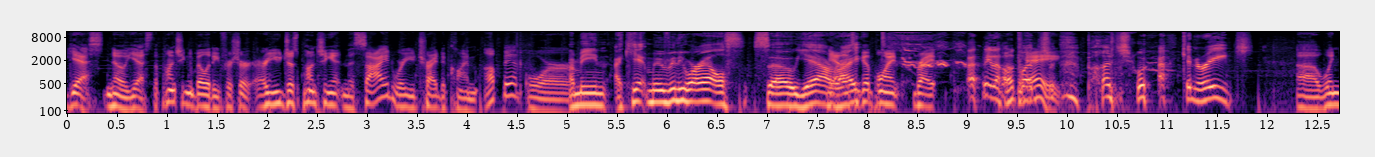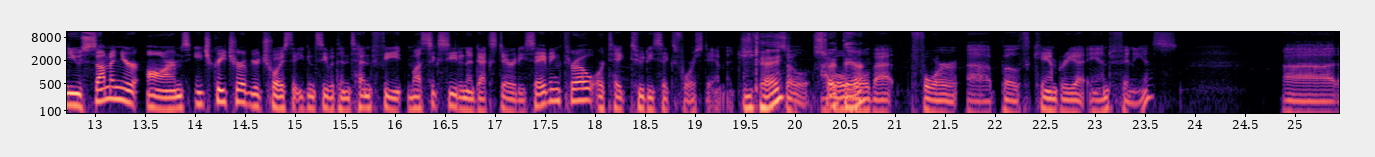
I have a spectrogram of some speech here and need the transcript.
Yes, no, yes, the punching ability for sure. Are you just punching it in the side where you tried to climb up it, or? I mean, I can't move anywhere else, so yeah, yeah, right. that's a good point. Right. I mean, I'll Okay. punch, punch where I can reach. Uh, when you summon your arms, each creature of your choice that you can see within 10 feet must succeed in a dexterity saving throw or take 2d6 force damage. Okay, So I start will there. roll that for uh, both Cambria and Phineas. Uh,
